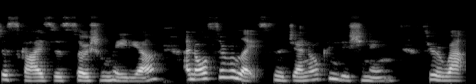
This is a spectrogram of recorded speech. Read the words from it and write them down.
disguised as social media and also relates to the general conditioning throughout,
